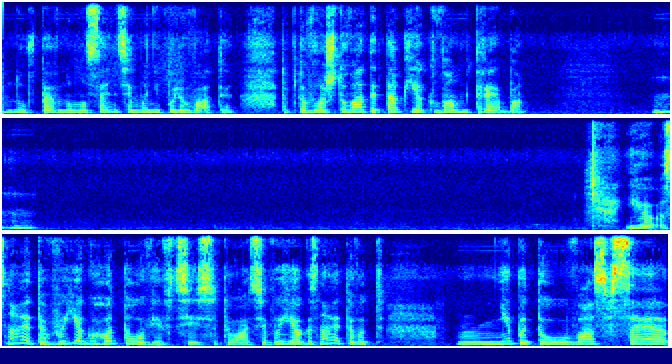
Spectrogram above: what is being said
ну, в певному сенсі маніпулювати, тобто влаштувати так, як вам треба. Угу. І знаєте, ви як готові в цій ситуації. Ви як знаєте, от нібито у вас все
